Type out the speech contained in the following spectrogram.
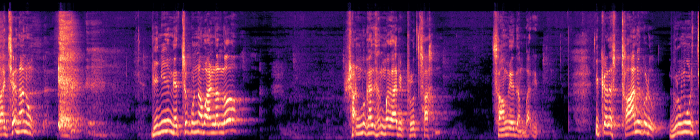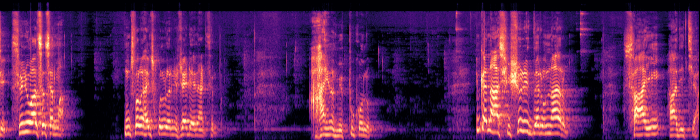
రచనను విని మెచ్చుకున్న వాళ్ళల్లో షణ్ముఖ శర్మ గారి ప్రోత్సాహం సాంవేదం వారి. ఇక్కడ స్థానికుడు గురుమూర్తి శ్రీనివాస శర్మ మున్సిపల్ హై స్కూల్లో రిటైర్డ్ అయినాడు ఆయన మెప్పుకోలు. ఇంకా నా శిష్యులు ఇద్దరు ఉన్నారు. సాయి ఆదిత్య.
